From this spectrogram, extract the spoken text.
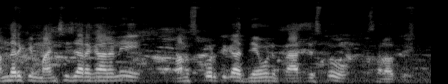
అందరికీ మంచి జరగాలని మనస్ఫూర్తిగా దేవుని ప్రార్థిస్తూ సెలవు తీసుకుంటాం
